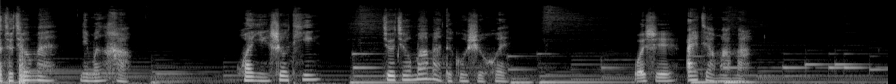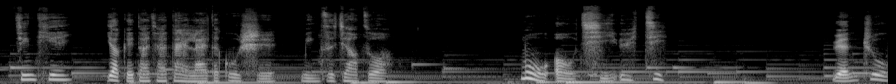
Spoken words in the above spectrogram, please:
啾啾们，你们好，欢迎收听啾啾妈妈的故事会。我是哀酱妈妈，今天要给大家带来的故事名字叫做《木偶奇遇记》，原著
